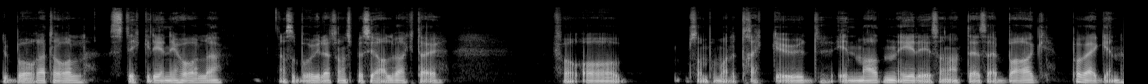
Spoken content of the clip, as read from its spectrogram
du borer et hull, stikker de inn i hullet, og så bruker du et sånt spesialverktøy for å som på en måte trekker ut innmaten i de, sånn at det som er bak på veggen,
